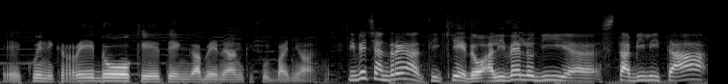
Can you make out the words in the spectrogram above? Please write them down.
e quindi credo che tenga bene anche sul bagnato. Invece Andrea ti chiedo a livello di eh, stabilità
